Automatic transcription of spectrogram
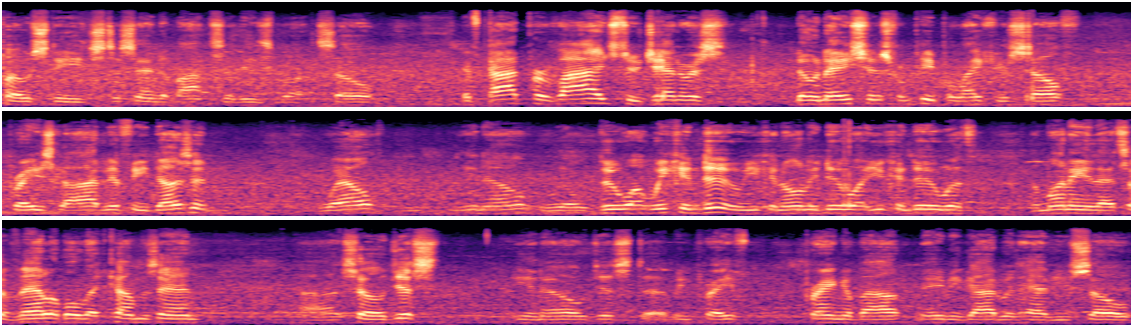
postage to send a box of these books. So if God provides through generous donations from people like yourself, praise God. And if he doesn't, well, you know, we'll do what we can do. You can only do what you can do with the money that's available that comes in. Uh, so just, you know, just uh, be pray, praying about maybe God would have you sow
